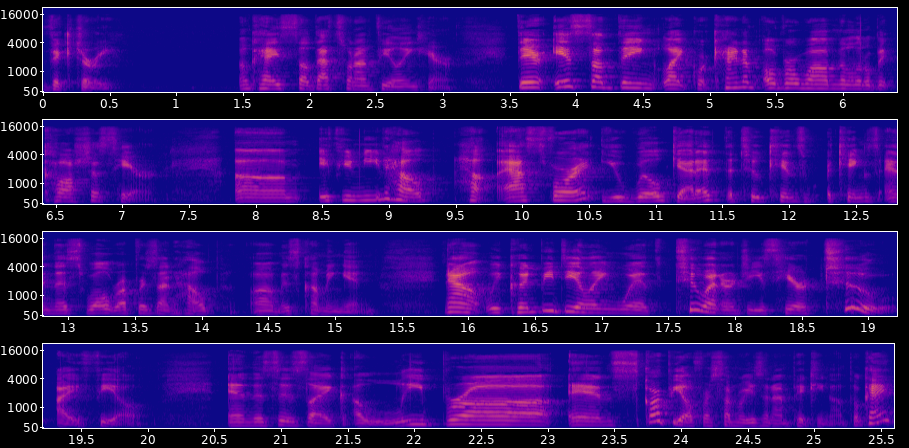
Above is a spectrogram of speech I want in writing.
victory. Okay, so that's what I'm feeling here. there is something like we're kind of overwhelmed, a little bit cautious here. Um, if you need help, help, ask for it. You will get it. The two kings, kings and this will represent help um, is coming in. Now, we could be dealing with two energies here too, I feel. And this is like a Libra and Scorpio for some reason I'm picking up, okay?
